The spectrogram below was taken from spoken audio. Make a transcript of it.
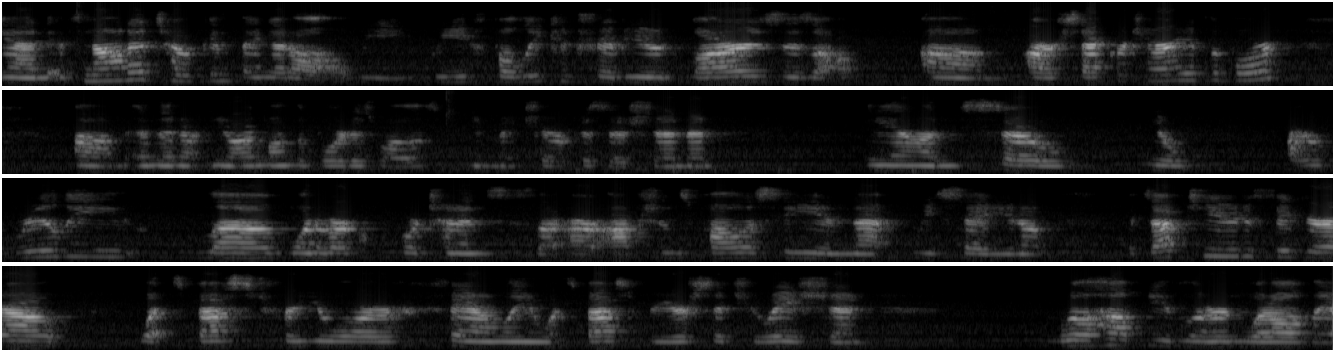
and it's not a token thing at all. We we fully contribute. Lars is um, our secretary of the board, um, and then you know I'm on the board as well as in my chair position, and and so you know I really love one of our core tenants is our options policy, and that we say you know it's up to you to figure out what's best for your family and what's best for your situation. We'll help you learn what all the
